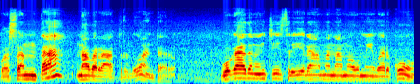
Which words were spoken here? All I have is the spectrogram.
వసంత నవరాత్రులు అంటారు. ఉగాది నుంచి శ్రీరామనవమి వరకు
